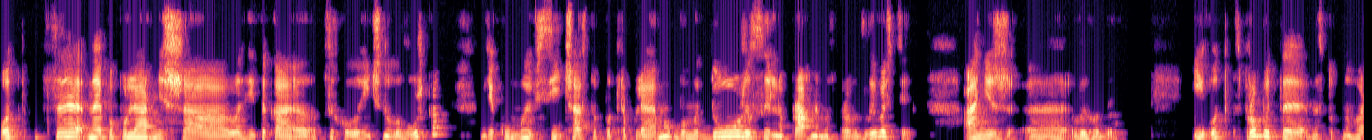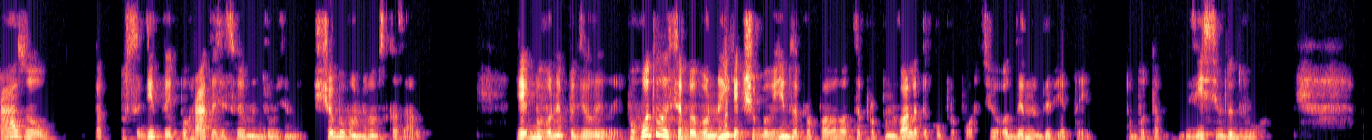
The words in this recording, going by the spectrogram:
От це найпопулярніша така е, психологічна ловушка, в яку ми всі часто потрапляємо, бо ми дуже сильно прагнемо справедливості, аніж е, вигоди. І от спробуйте наступного разу так посидіти і пограти зі своїми друзями. Що би вони вам сказали? Як би вони поділили? Погодилися би вони, якщо б їм запропонували таку пропорцію 1 до 9 або там 8 до 2.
